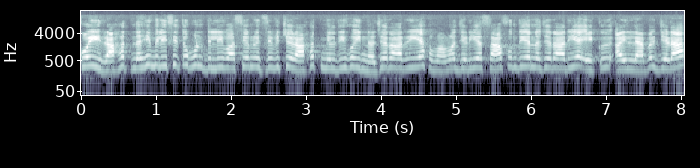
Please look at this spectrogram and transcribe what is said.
ਕੋਈ ਰਾਹਤ ਨਹੀਂ ਮਿਲੀ ਸੀ, ਤਾਂ ਹੁਣ ਦਿੱਲੀ ਵਾਸੀਆਂ ਨੂੰ ਇਸ ਦੇ ਵਿੱਚ ਰਾਹਤ ਮਿਲਦੀ ਹੋਈ ਨਜ਼ਰ ਆ ਰਹੀ ਹੈ। ਹਵਾਵਾਂ ਜਿਹੜੀਆਂ ਸਾਫ਼ ਹੁੰਦੀਆਂ ਨਜ਼ਰ ਆ ਰਹੀ ਹੈ ਇੱਕ ਆਈ ਲੈਵਲ ਜਿਹੜਾ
